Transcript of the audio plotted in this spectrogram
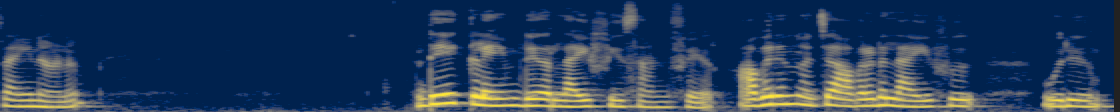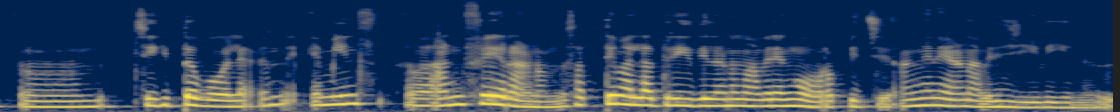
സൈനാണ് they claim their life is unfair അവരെന്ന് വെച്ചാൽ അവരുടെ ലൈഫ് ഒരു ചീത്ത പോലെ മീൻസ് അൺഫെയർ ആണെന്ന് സത്യമല്ലാത്ത രീതിയിലാണെന്ന് അവരങ്ങ് ഉറപ്പിച്ച് അങ്ങനെയാണ് അവർ ജീവിക്കുന്നത്.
